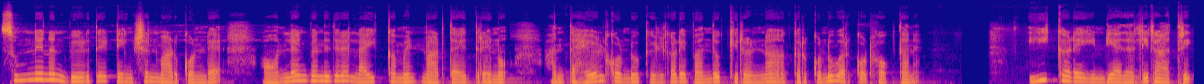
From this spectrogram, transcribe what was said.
ಸುಮ್ಮನೆ ನಾನು ಬೇಡದೆ ಟೆನ್ಷನ್ ಮಾಡಿಕೊಂಡೆ. ಆನ್ಲೈನ್ ಬಂದಿದ್ದರೆ ಲೈಕ್, ಕಮೆಂಟ್ ಮಾಡ್ತಾ ಇದ್ರೇನೋ? ಅಂತ ಹೇಳಿಕೊಂಡು ಕೆಳಗಡೆ ಬಂದು ಕಿರಣ್ನ ಕರ್ಕೊಂಡು ವರ್ಕೌಟ್ ಹೋಗ್ತಾನೆ. ಈ ಕಡೆ ಇಂಡಿಯಾದಲ್ಲಿ ರಾತ್ರಿ.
